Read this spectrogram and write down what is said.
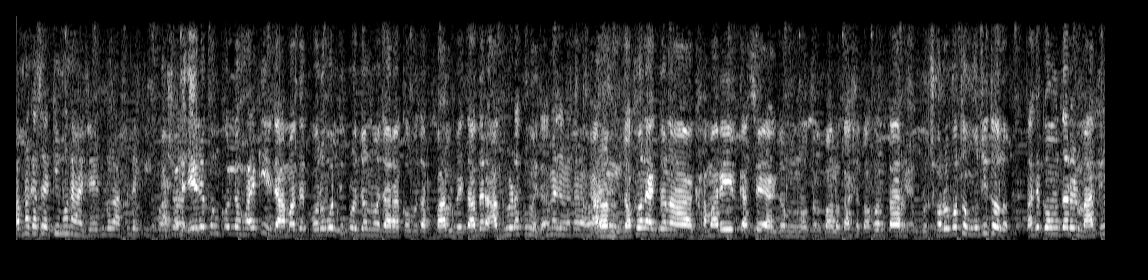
আপনার কাছে কি মনে হয় যে এগুলো আসলে কি আসলে এরকম করলে হয় কি যে আমাদের পরবর্তী প্রজন্ম যারা কবুতর পালবে তাদের আগ্রহটা কমে যাবে। কারণ যখন একজন খামারির কাছে একজন নতুন পালক আসে তখন তার সর্বপ্রথম উচিত হলো তাকে কবুতরের মার্কিং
